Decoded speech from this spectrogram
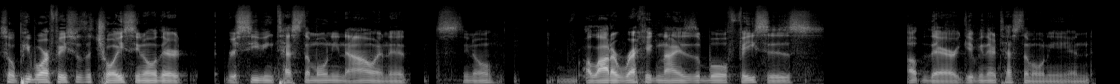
So people are faced with a choice, you know, they're receiving testimony now and it's, you know, a lot of recognizable faces up there giving their testimony and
